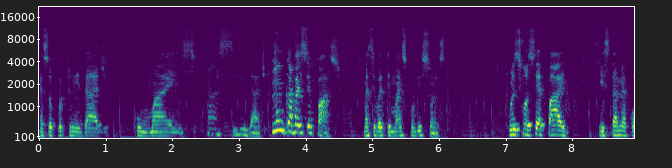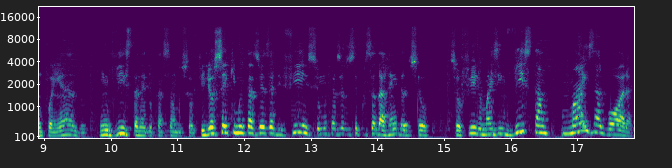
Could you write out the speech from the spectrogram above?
essa oportunidade com mais facilidade. Nunca vai ser fácil, mas você vai ter mais condições. Por isso, se você é pai e está me acompanhando, invista na educação do seu filho. Eu sei que muitas vezes é difícil, muitas vezes você precisa da renda do seu, seu filho, mas invista mais agora,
